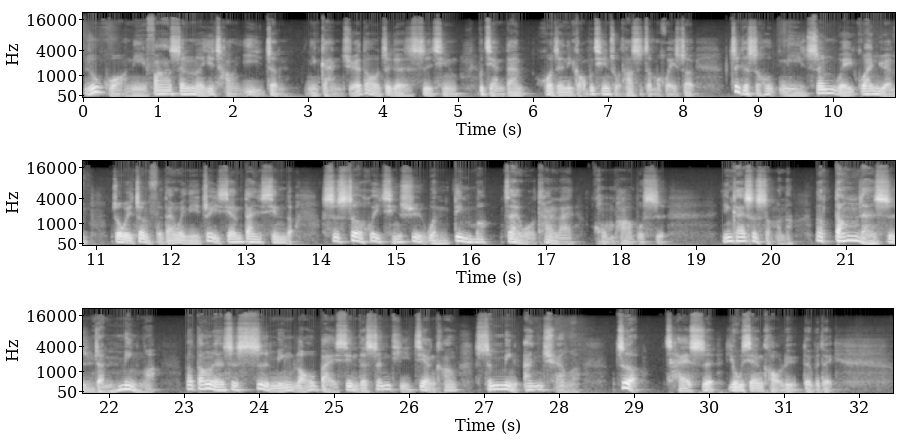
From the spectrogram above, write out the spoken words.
如果你发生了一场疫症，你感觉到这个事情不简单，或者你搞不清楚它是怎么回事这个时候，你身为官员，作为政府单位，你最先担心的是社会情绪稳定吗？在我看来，恐怕不是，应该是什么呢？那当然是人命啊，那当然是市民老百姓的身体健康、生命安全啊，这才是优先考虑，对不对？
